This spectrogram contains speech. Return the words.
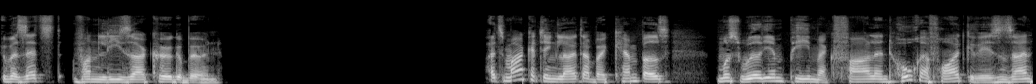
Übersetzt von Lisa Kögeböhn. Als Marketingleiter bei Campbells muss William P. McFarland hocherfreut gewesen sein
